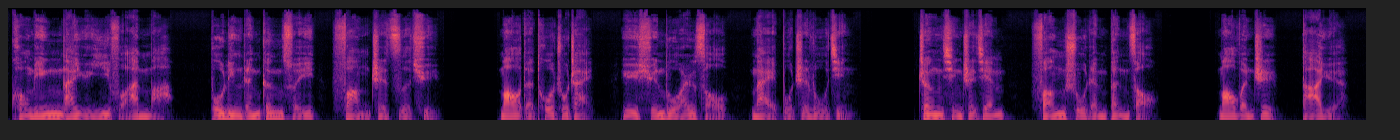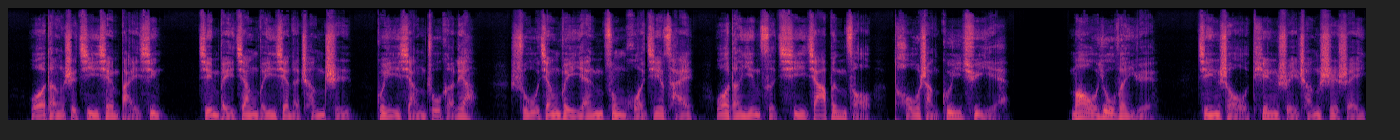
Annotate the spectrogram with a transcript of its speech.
孔明乃与衣服鞍马，不令人跟随，放之自去。冒得拖出寨，欲寻路而走，奈不知路径。正行之间，逢数人奔走。茂问之，答曰：“我等是蓟县百姓，今被姜维陷了城池，归降诸葛亮。蜀将魏延纵火劫财，我等因此弃家奔走，投上归去也。”茂又问曰：“今守天水城是谁？”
